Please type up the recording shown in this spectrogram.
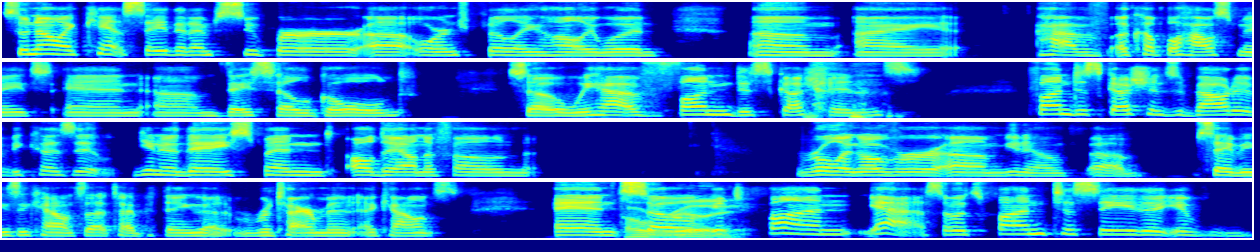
so no, I can't say that I'm super uh, orange pilling Hollywood. Um, I have a couple housemates and um, they sell gold. So we have fun discussions, fun discussions about it because it, you know, they spend all day on the phone rolling over, um, you know, uh, savings accounts, that type of thing, uh, retirement accounts. And Oh, so really? it's fun. Yeah. So it's fun to see that you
